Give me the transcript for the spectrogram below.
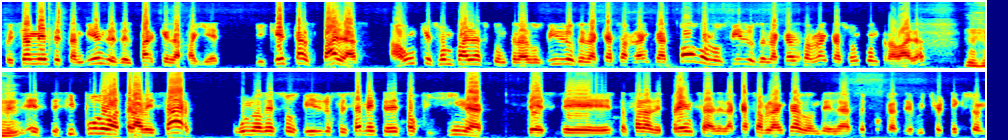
precisamente también desde el parque Lafayette, y que estas balas, aunque son balas contra los vidrios de la Casa Blanca, todos los vidrios de la Casa Blanca son contra balas, este sí pudo atravesar uno de esos vidrios precisamente de esta oficina, de este, esta sala de prensa de la Casa Blanca, donde en las épocas de Richard Nixon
